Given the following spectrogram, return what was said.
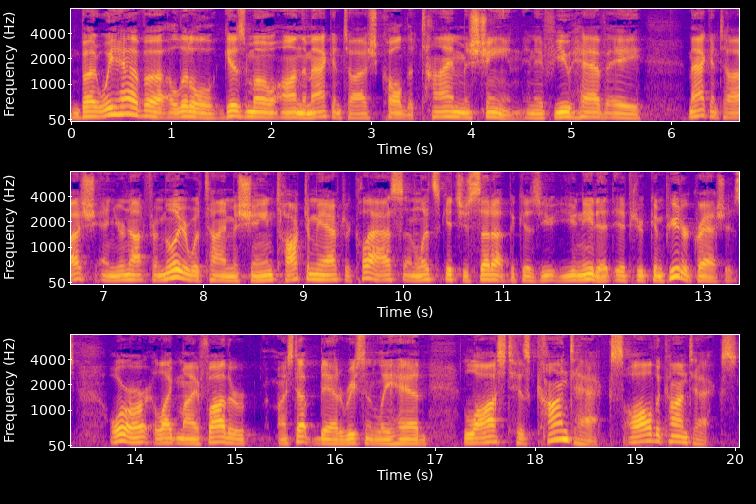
But we have a, a little gizmo on the Macintosh called the Time Machine. And if you have a Macintosh and you're not familiar with Time Machine, talk to me after class and let's get you set up because you, you need it if your computer crashes. Or, like my father, my stepdad recently had lost his contacts, all the contacts.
